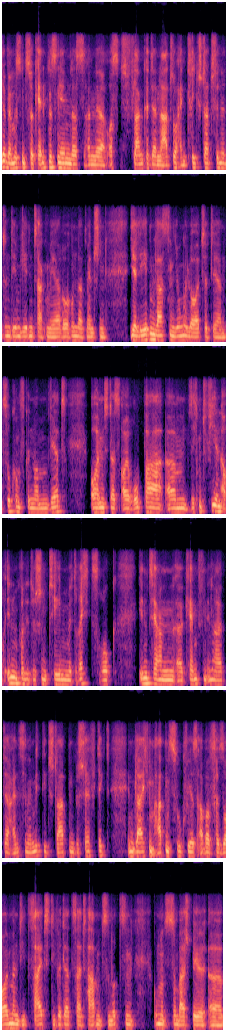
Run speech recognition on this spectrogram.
Ja, wir müssen zur Kenntnis nehmen, dass an der Ostflanke der NATO ein Krieg stattfindet, in dem jeden Tag mehrere hundert Menschen ihr Leben lassen, junge Leute, deren Zukunft genommen wird. Und dass Europa ähm, sich mit vielen auch innenpolitischen Themen, mit Rechtsruck, internen äh, Kämpfen innerhalb der einzelnen Mitgliedstaaten beschäftigt. Im gleichen Atemzug wir es aber versäumen, die Zeit, die wir derzeit haben, zu nutzen, um uns zum Beispiel äh,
